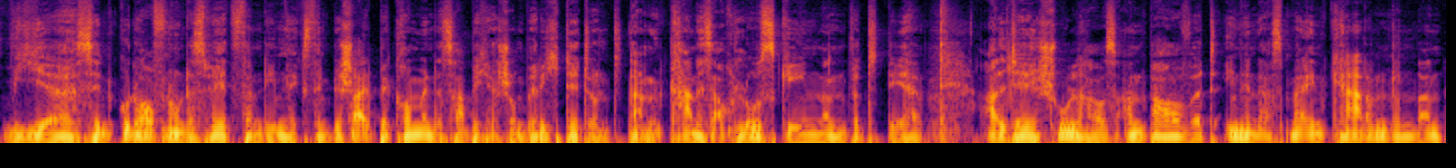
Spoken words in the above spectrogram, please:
Wir sind guter Hoffnung, dass wir jetzt dann demnächst den Bescheid bekommen. Das habe ich ja schon berichtet und dann kann es auch losgehen. Dann wird der alte Schulhausanbau wird innen erstmal entkernt und dann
